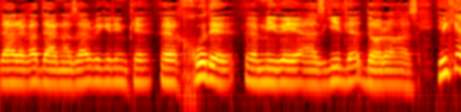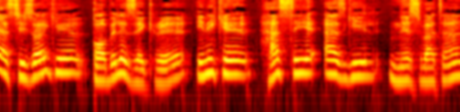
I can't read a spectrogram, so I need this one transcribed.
در حقیقت در نظر بگیریم که خود میوه ازگیل دارا هست. یکی از چیزهایی که قابل ذکره اینه که هسته ازگیل نسبتا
